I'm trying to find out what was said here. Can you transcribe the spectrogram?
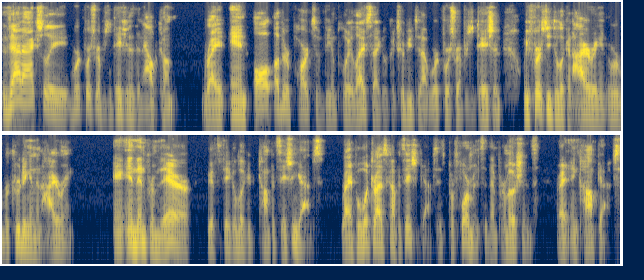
that actually workforce representation is an outcome right? And all other parts of the employee lifecycle contribute to that workforce representation. We first need to look at hiring and recruiting and then hiring. And, and, then from there, we have to take a look at compensation gaps, right? But what drives compensation gaps? It's performance and then promotions, right? And comp gaps.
